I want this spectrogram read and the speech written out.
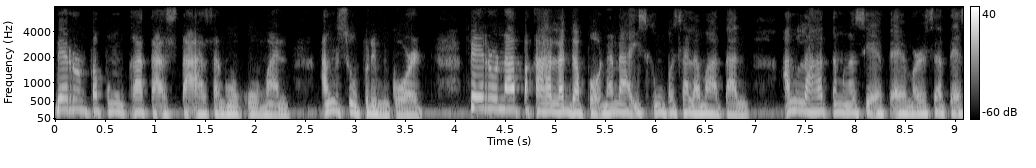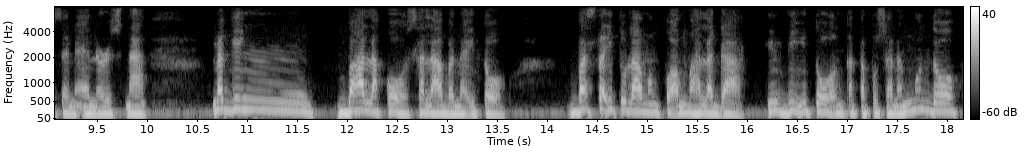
meron pa pong kataas-taasang hukuman ang Supreme Court. Pero napakahalaga po na nais kong pasalamatan ang lahat ng mga CFMers at SNNers na naging bala ko sa laban na ito. Basta ito lamang po ang mahalaga. Hindi ito ang katapusan ng mundo.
